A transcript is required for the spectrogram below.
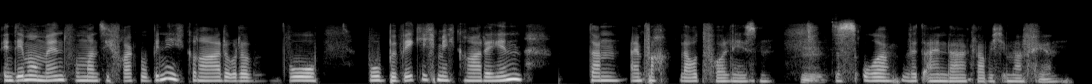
in dem Moment, wo man sich fragt, wo bin ich gerade oder wo, wo bewege ich mich gerade hin, dann einfach laut vorlesen. Hm. Das Ohr wird einen da, glaube ich, immer führen.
